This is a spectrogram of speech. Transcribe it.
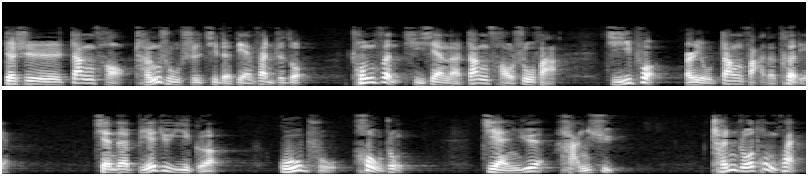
这是章草成熟时期的典范之作，充分体现了章草书法急迫。而有章法的特点，显得别具一格，古朴厚重，简约含蓄，沉着痛快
